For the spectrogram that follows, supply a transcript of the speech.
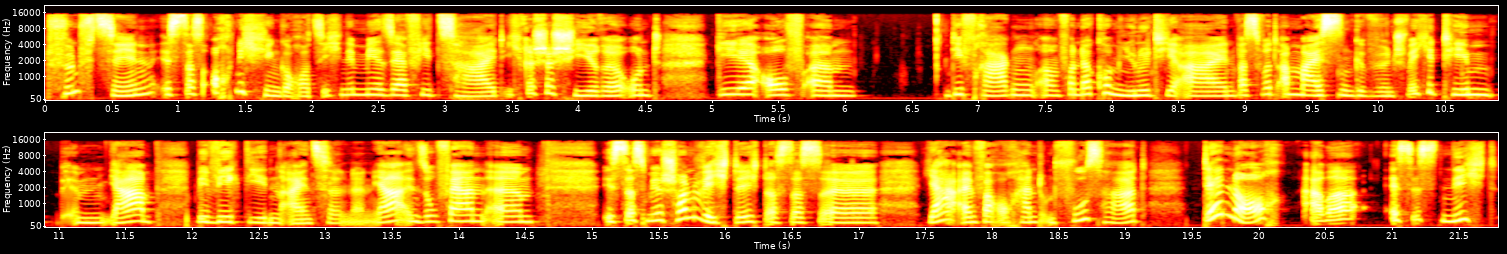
0815 ist das auch nicht hingerotzt. Ich nehme mir sehr viel Zeit, ich recherchiere und gehe auf ähm, die Fragen äh, von der Community ein. Was wird am meisten gewünscht? Welche Themen, ähm, ja, bewegt jeden Einzelnen? Ja, insofern ähm, ist das mir schon wichtig, dass das, äh, ja, einfach auch Hand und Fuß hat. Dennoch, aber es ist nicht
